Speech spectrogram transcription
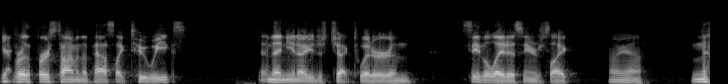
Yeah. for the first time in the past like two weeks. And then you know you just check Twitter and see the latest, and you're just like, oh yeah.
